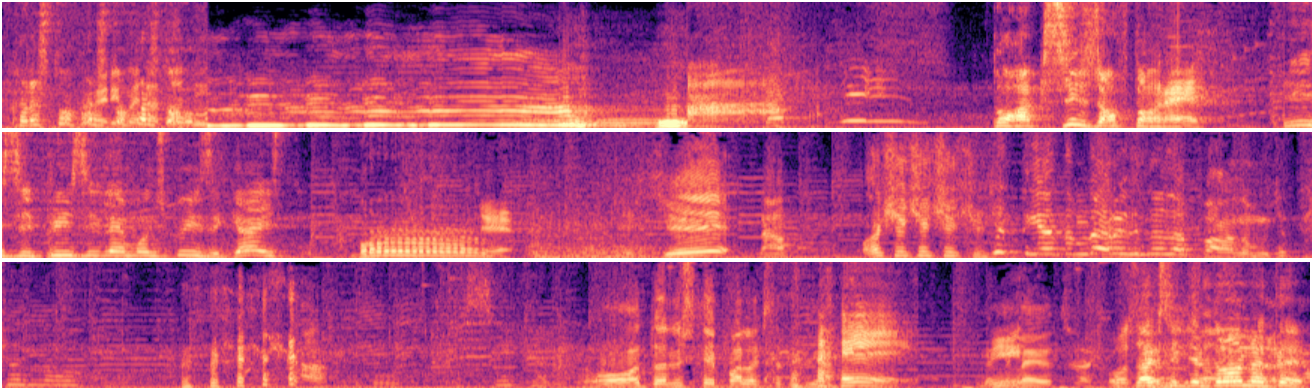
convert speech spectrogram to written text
Ευχαριστώ, ευχαριστώ, Περίμενε, ευχαριστώ. Αντώνη. Το αξίζω αυτό ρε! Easy peasy lemon squeezy, guys. Μπρρρρ. Και Και... Να... Όχι, όχι, όχι, όχι. Γιατί δεν τα ρίχνει όλα πάνω μου, για ποιο λόγο. Ο Αντώνης θα υπάλαξε την πλάτη. Ε, Δεν μιλάει ο Τζακ. Ο Τζακ συγκεντρώνεται.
